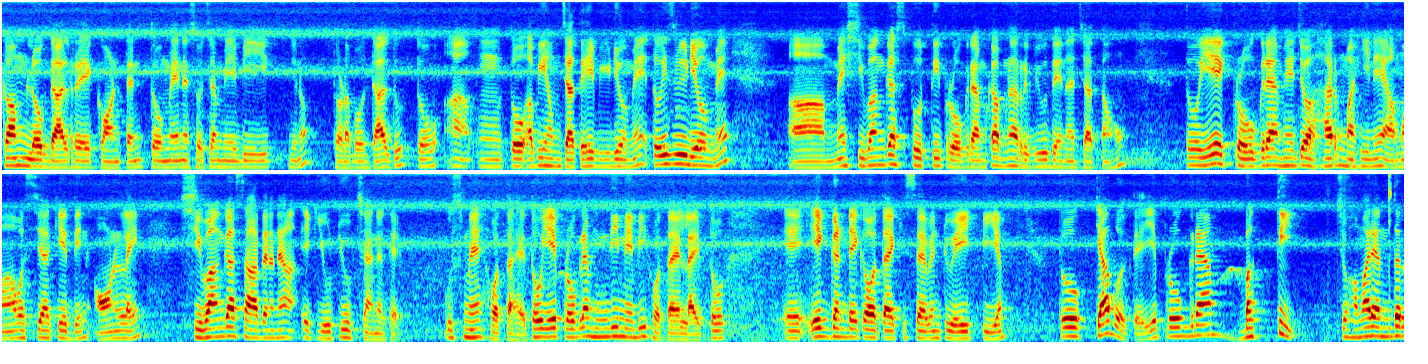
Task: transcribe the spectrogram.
कम लोग डाल रहे हैं कंटेंट तो मैंने सोचा मैं भी यू नो थोड़ा बहुत डाल दूँ। तो आ, तो अभी हम जाते हैं वीडियो में। तो इस वीडियो में आ, मैं शिवांगा स्फूर्ति प्रोग्राम का अपना रिव्यू देना चाहता हूँ। तो ये एक प्रोग्राम है जो हर महीने अमावस्या के दिन ऑनलाइन शिवांगा साधना एक यूट्यूब चैनल है। उसमें होता है। तो ये प्रोग्राम हिंदी में भी होता है लाइव तो एक घंटे का होता है कि सेवन टू एट पीएम तो क्या बोलते हैं? ये प्रोग्राम भक्ति, जो हमारे अंदर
